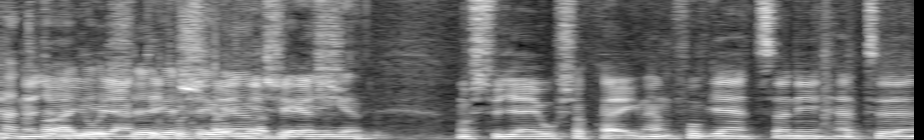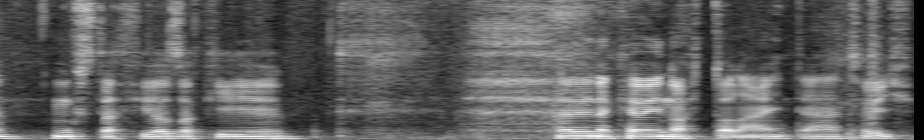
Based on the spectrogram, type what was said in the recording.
Hát, nagyon jó játékos, egészséges. Igen. Most ugye jó sokáig nem fog játszani, hát Mustafi az, aki hát ő nekem egy nagy talány, tehát hogy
